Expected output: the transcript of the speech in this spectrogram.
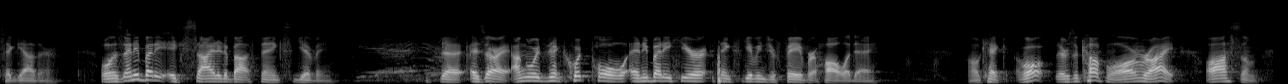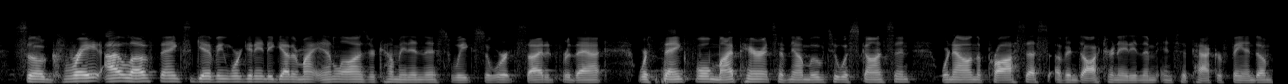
together. Well, is anybody excited about Thanksgiving? It's, uh, it's all right. I'm going to take a quick poll. Anybody here, Thanksgiving's your favorite holiday? Okay. Oh, there's a couple. All right. Awesome. So great. I love Thanksgiving. We're getting together. My in laws are coming in this week, so we're excited for that. We're thankful. My parents have now moved to Wisconsin. We're now in the process of indoctrinating them into Packer fandom.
